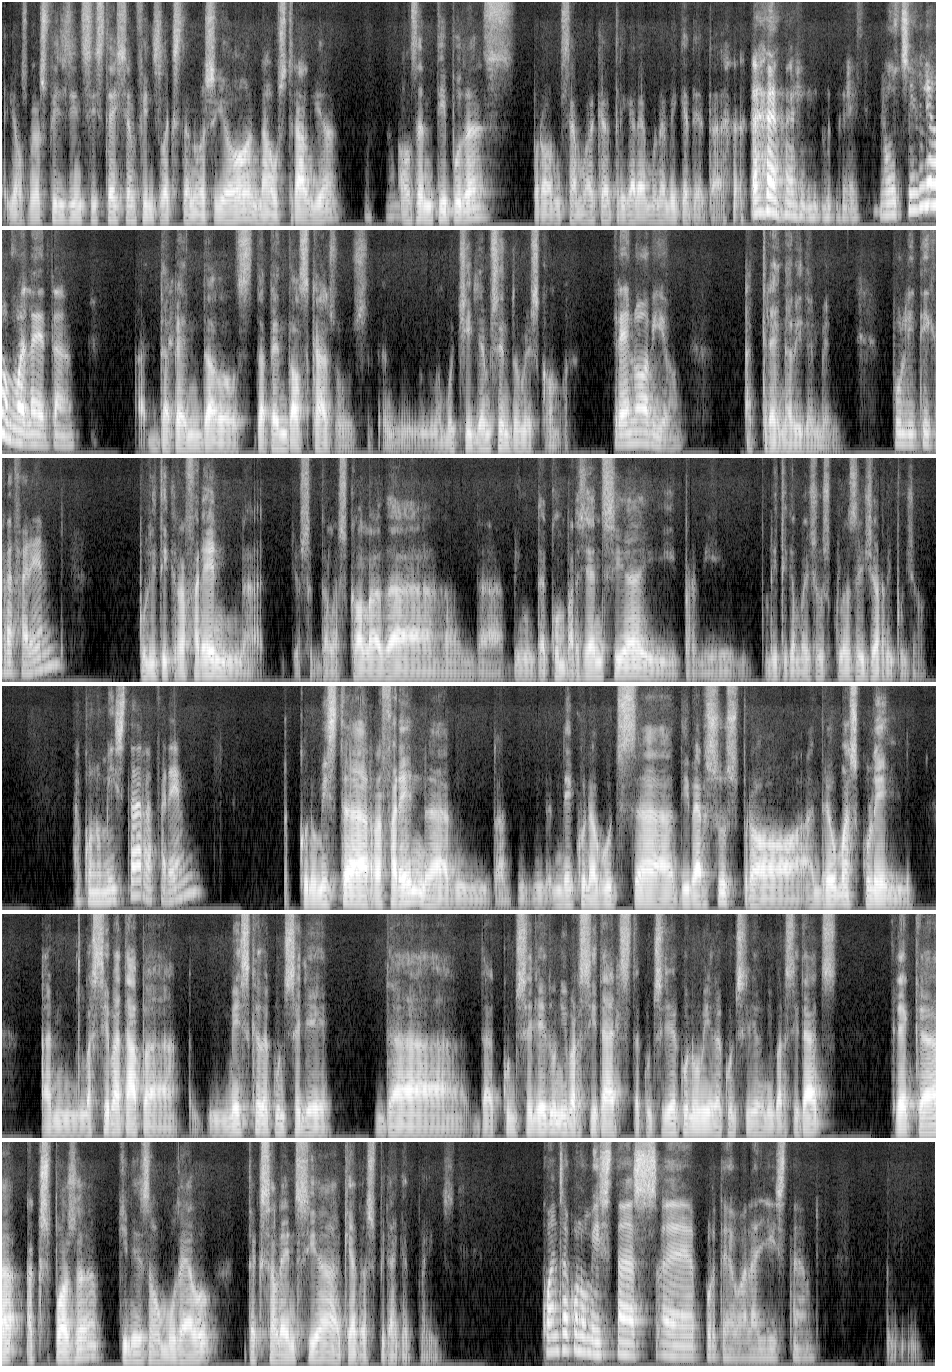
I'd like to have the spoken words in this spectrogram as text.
i els meus fills insisteixen fins l'extenuació, anar a Austràlia, uh -huh. als antípodes, però em sembla que trigarem una miqueteta. Motxilla o maleta? Depèn dels, depèn dels casos. La motxilla em sento més còmode. Tren o avió? A tren, evidentment. Polític referent? Polític referent, jo soc de l'escola de, de, de Convergència i per mi política majúscules és Jordi Pujol. Economista, referent? Economista referent, eh, n'he coneguts eh, diversos, però Andreu Mascolell, en la seva etapa, més que de conseller, de, de conseller d'universitats, de conseller d'Economia, de conseller d'universitats, crec que exposa quin és el model d'excel·lència a què ha d'aspirar aquest país. Quants economistes eh, porteu a la llista?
